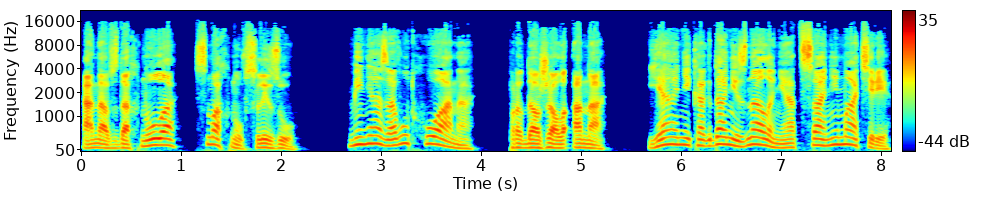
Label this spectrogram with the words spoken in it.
Она вздохнула, смахнув слезу. «Меня зовут Хуана», — продолжала она. «Я никогда не знала ни отца, ни матери.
